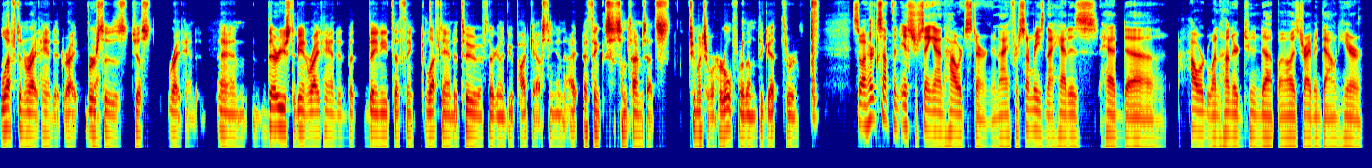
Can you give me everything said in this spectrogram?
left and right-handed, right? Versus yeah. just right-handed. And they're used to being right-handed, but they need to think left-handed too if they're going to do podcasting. And I, I think sometimes that's too much of a hurdle for them to get through. So I heard something interesting on Howard Stern, and I for some reason I had his had uh, Howard 100 tuned up. I was driving down here.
